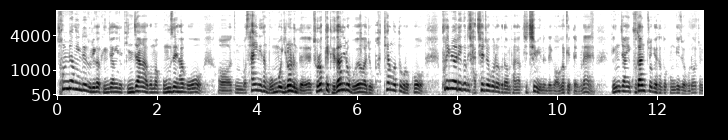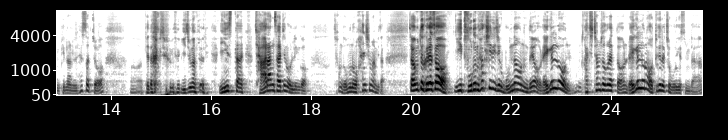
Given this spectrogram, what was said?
1,000명인데도 우리가 굉장히 좀 긴장하고 막 봉쇄하고 어 좀 뭐 4인 이상 못모 이러는데 저렇게 대단위로 모여 가지고 파티한 것도 그렇고 프리미어리그도 자체적으로 그런 방역 지침이 있는데 이거 어렵기 때문에 굉장히 구단 쪽에서도 공개적으로 좀 비난을 했었죠. 어, 게다가 지금 이중한 편이 인스타 자랑 사진 올린 거 참 너무너무 한심합니다. 자, 아무튼 그래서 이 둘은 확실히 지금 못 나오는데요. 레겔론 같이 참석을 했던 레겔론은 어떻게 될지 모르겠습니다.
